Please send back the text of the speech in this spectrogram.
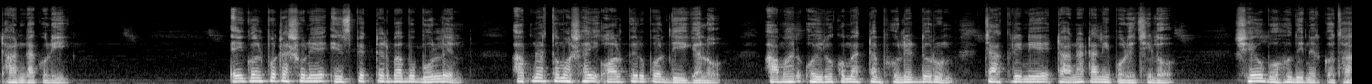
ঠান্ডা করি। এই গল্পটা শুনে ইন্সপেক্টর বাবু বললেন, আপনার তো মশাই অল্পের উপর দিয়ে গেল। আমার ওই রকম একটা ভুলের দরুন চাকরি নিয়ে টানাটানি পড়েছিল। সেও বহুদিনের কথা।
